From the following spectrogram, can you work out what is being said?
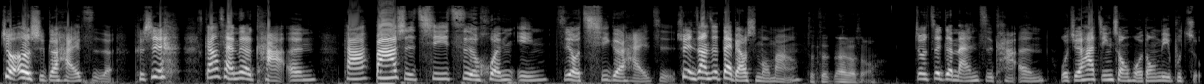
就二十个孩子了。可是刚才那个卡恩，他八十七次婚姻只有七个孩子，所以你知道这代表什么吗？这这代表什么？就这个男子卡恩，我觉得他精虫活动力不足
